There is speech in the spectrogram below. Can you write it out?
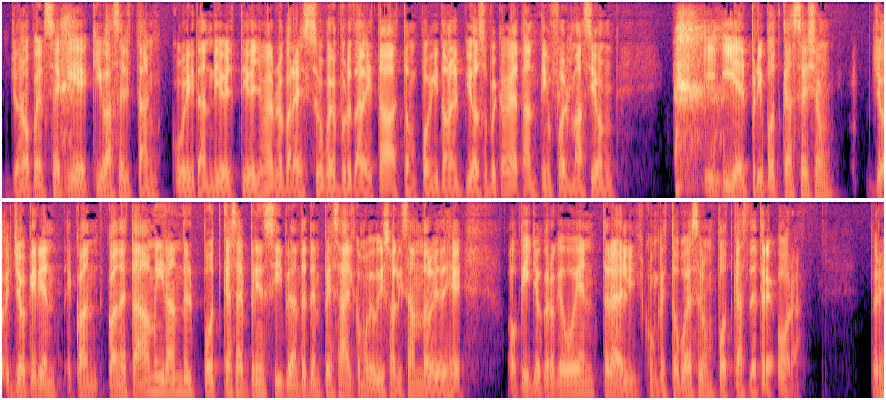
Yo no pensé que, iba a ser tan cool y tan divertido. Yo me preparé súper brutal y estaba hasta un poquito nervioso porque había tanta información. Y, el pre-podcast session, yo, yo quería. Cuando, cuando, estaba mirando el podcast al principio, antes de empezar, como que visualizándolo, yo dije, ok, yo creo que voy a entrar con que esto puede ser un podcast de tres horas. Pero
